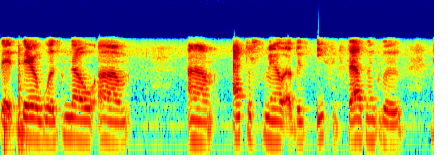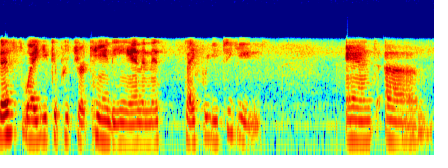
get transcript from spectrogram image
that there was no um, um, after smell of this E6000 glue. This way you could put your candy in and it's safe for you to use. And um,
